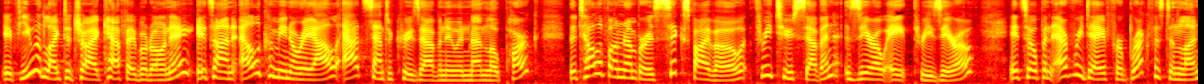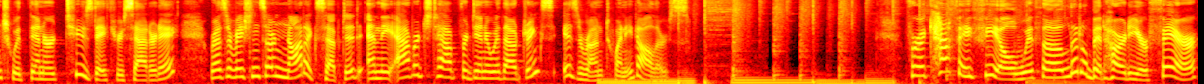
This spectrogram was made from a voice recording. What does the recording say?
If you would like to try Cafe Borrone, it's on El Camino Real at Santa Cruz Avenue in Menlo Park. The telephone number is 650-327-0830. It's open every day for breakfast and lunch with dinner Tuesday through Saturday. Reservations are not accepted, and the average tab for dinner without drinks is around $20. For a cafe feel with a little bit heartier fare,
